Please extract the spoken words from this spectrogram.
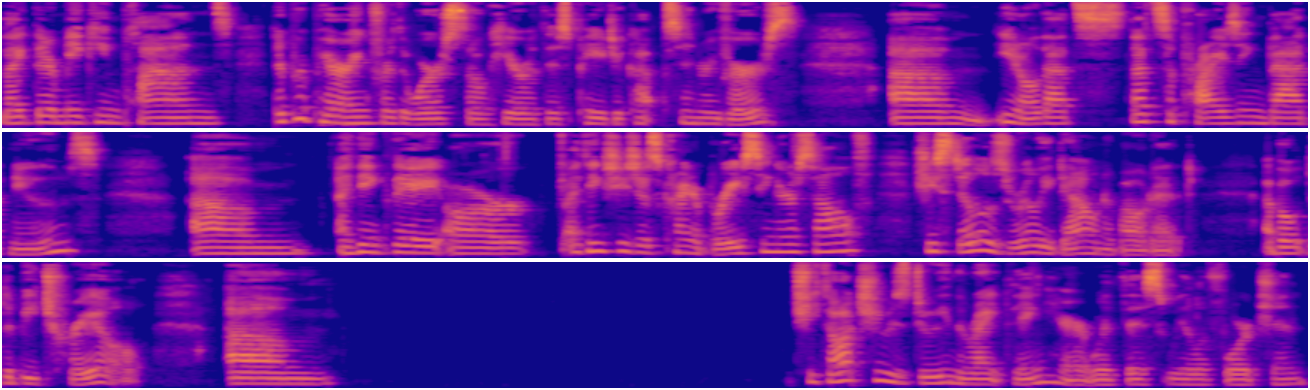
like they're making plans. They're preparing for the worst, though, here with this Page of Cups in reverse. Um, you know, that's, that's surprising bad news. Um, I think they are, I think she's just kind of bracing herself. She still is really down about it, about the betrayal. Um, she thought she was doing the right thing here with this Wheel of Fortune.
